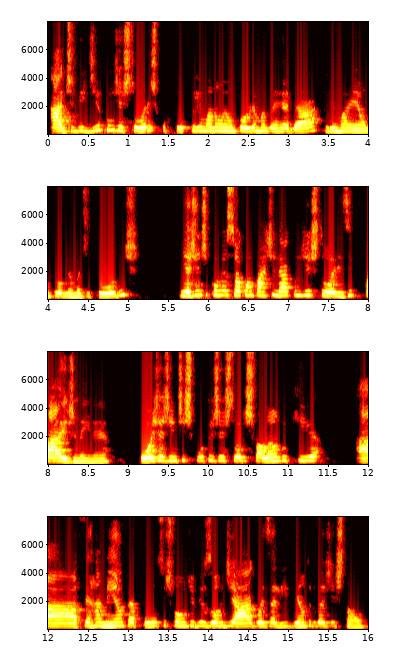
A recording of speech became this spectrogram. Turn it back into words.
a dividir com gestores, porque o clima não é um problema do RH, clima é um problema de todos. E a gente começou a compartilhar com gestores. E pasmem, né? Hoje a gente escuta os gestores falando que a ferramenta Pulsos foi um divisor de águas ali dentro da gestão,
